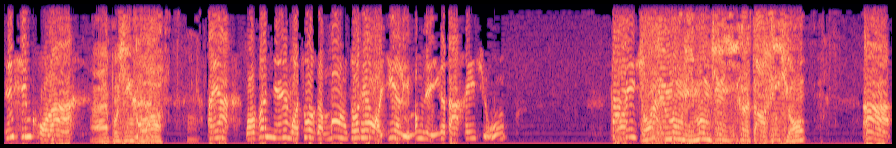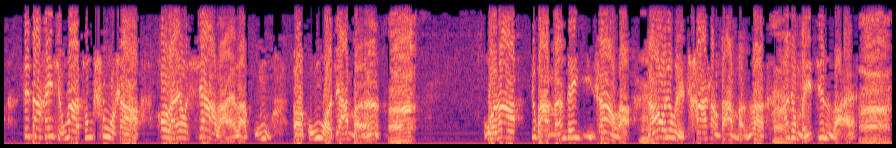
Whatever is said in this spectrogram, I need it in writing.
您辛苦了。哎，不辛苦。嗯，哎呀，我问您，我做个梦，昨天我夜里梦见一个大黑熊。大黑熊啊。昨天梦里梦见一个大黑熊，啊，这大黑熊啊，从树上后来又下来了，拱呃拱我家门，啊，我呢就把门给倚上了，嗯。然后又给插上大门了，嗯他就没进来。啊，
